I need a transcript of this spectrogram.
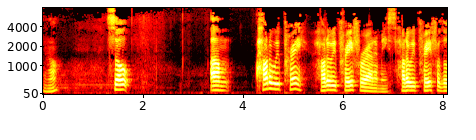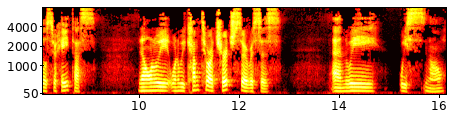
you know? So, um, how do we pray? How do we pray for our enemies? How do we pray for those who hate us? You know, when we when we come to our church services, and we we you know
